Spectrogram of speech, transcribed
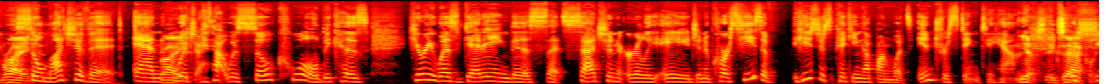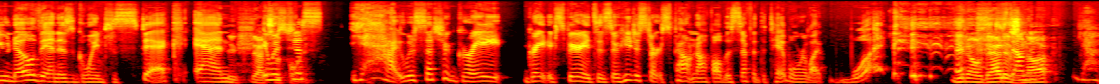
right. so much of it, and Right. which I thought was so cool because here he was getting this at such an early age, and of course he's a he's just picking up on what's interesting to him, yes, which exactly. you know then is going to stick, and It- it was just yeah, it was such a great great experience, and so he just starts spouting off all this stuff at the table, and we're like, what? you know that is He is sounded- not Yeah.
